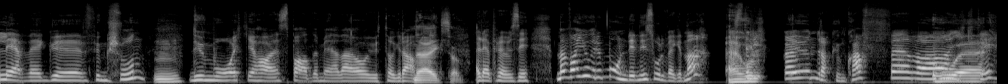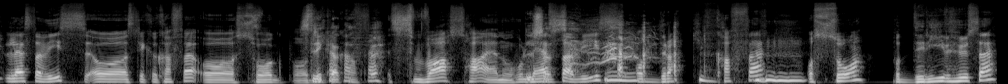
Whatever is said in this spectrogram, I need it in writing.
levefunksjon, Mm. du må ikke ha en spade med deg og ut og grave. Nei, ikke sant. Er det jeg prøver å si. Men hva gjorde moren din i solveggen, da? Eh, Hun, Strikka hun, drakk hun kaffe? Hva hun gikk eh, leste avis og strikka kaffe Og så på Strikka kaffe. Hva sa jeg nå? Hun Du leste avis og drakk kaffe Og så på drivhuset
